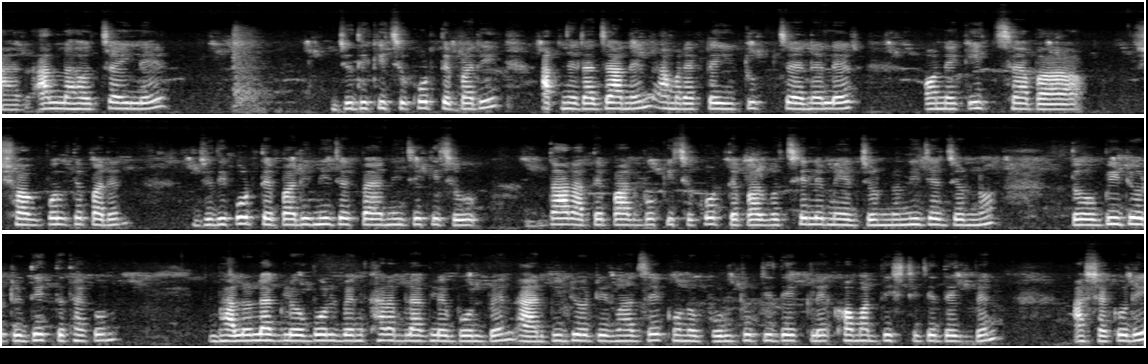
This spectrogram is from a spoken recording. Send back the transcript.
আর আল্লাহ চাইলে যদি কিছু করতে পারি, আপনারা জানেন আমার একটা ইউটিউব চ্যানেলের অনেক ইচ্ছা বা শখ বলতে পারেন। যদি করতে পারি, নিজের পায়ে নিজে কিছু দাঁড়াতে পারব, কিছু করতে পারব ছেলে মেয়ের জন্য, নিজের জন্য। তো ভিডিওটি দেখতে থাকুন। ভালো লাগলেও বলবেন, খারাপ লাগলে বলবেন। আর ভিডিওটির মাঝে কোনো ভুল ত্রুটি দেখলে ক্ষমার দৃষ্টিতে দেখবেন, আশা করি।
